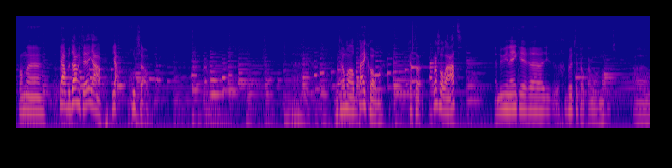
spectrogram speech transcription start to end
Van, eh, ja, bedankt hè, Jaap. Ja, goed zo. Eh, moet helemaal bijkomen. Ik, had was al laat. En nu in één keer gebeurt dit ook allemaal. Maar goed. Ehm,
